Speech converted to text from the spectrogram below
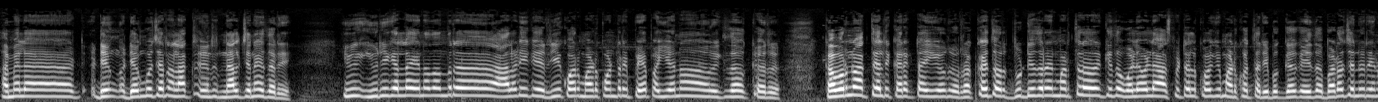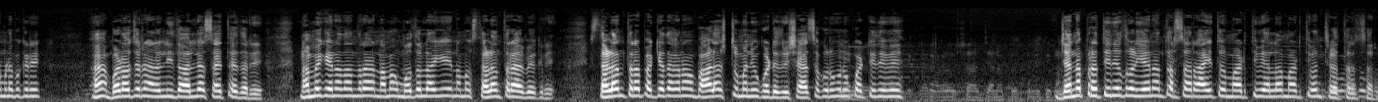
ಆಮೇಲೆ ಡೆಂಗ್ ಡೆಂಗು ಜನ ನಾಲ್ಕು ನಾಲ್ಕು ಜನ ಇದ್ದಾರೆ ರೀ ಇವ್, ಇವರಿಗೆಲ್ಲ ಏನದಂದ್ರೆ ಆಲ್ರೆಡಿ ರೀಕವರ್ ಮಾಡ್ಕೊಂಡ್ರಿ ಪೇಪರ್ ಏನೋ ಇದು ಕವರ್ನೂ ಇಲ್ಲ ರೀ ಕರೆಕ್ಟಾಗಿ ಇವರು ರೊಕ್ಕ ಇದ್ದವ್ರು ದುಡ್ಡು ಏನು ಮಾಡ್ತಾರೆ? ಇದು ಒಳ್ಳೆ ಒಳ್ಳೆ ಹಾಸ್ಪಿಟಲ್ಗೆ ಹೋಗಿ ಮಾಡ್ಕೋತಾರೆ ರೀ. ಬಗ್ಗೆ ಇದು ಬಡ ಜನರು ಏನು ಮಾಡ್ಬೇಕು ರೀ ಹಾಂ, ಬಡ ಜನ ಅಲ್ಲಿ ಇದು ಅಲ್ಲೇ ಸಾಯ್ತಾ ಇದ್ದಾರೆ ರೀ. ನಮಗೇನದಂದ್ರೆ ನಮಗೆ ಮೊದಲಾಗಿ ನಮಗೆ ಸ್ಥಳಾಂತರ ಆಗ್ಬೇಕು ರೀ ಸ್ಥಳಾಂತರ ಬಗ್ಗೆದಾಗ ನಾವು ಭಾಳಷ್ಟು ಮನವಿ ಕೊಟ್ಟಿದ್ವಿ. ಶಾಸಕರಿಗೂ ಕೊಟ್ಟಿದ್ದೀವಿ. ಜನಪ್ರತಿನಿಧಿಗಳು ಏನಂತಾರೆ ಸರ್ ಆಯಿತು ಮಾಡ್ತೀವಿ ಎಲ್ಲ ಮಾಡ್ತೀವಿ ಅಂತ ಹೇಳ್ತಾರೆ ಸರ್.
